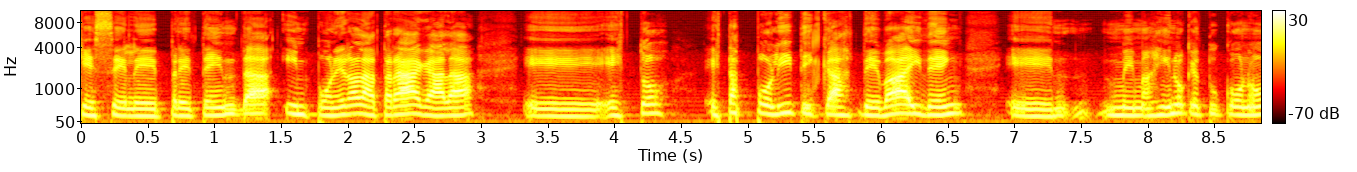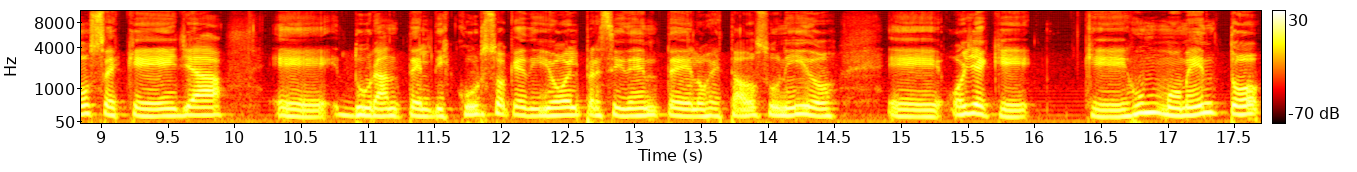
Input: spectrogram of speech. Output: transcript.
que se le pretenda imponer a la trágala eh, estos, estas políticas de Biden. Eh, me imagino que tú conoces que ella, eh, durante el discurso que dio el presidente de los Estados Unidos, oye, que, que es un momento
